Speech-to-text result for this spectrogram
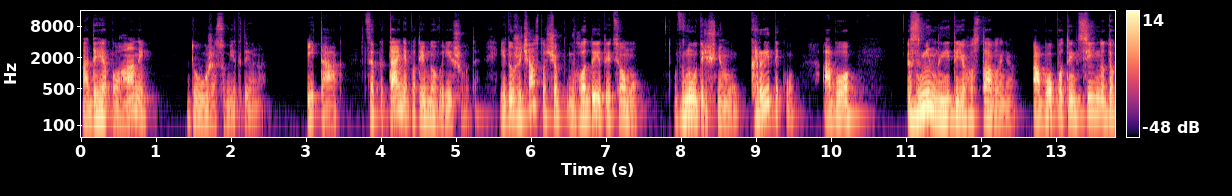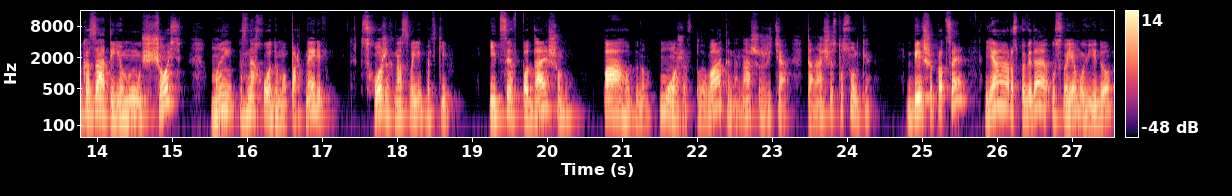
а де я поганий, дуже суб'єктивна. І так, це питання потрібно вирішувати. І дуже часто, щоб вгодити цьому внутрішньому критику, або змінити його ставлення, або потенційно доказати йому щось, ми знаходимо партнерів, схожих на своїх батьків. І це в подальшому пагубно може впливати на наше життя та наші стосунки. Більше про це я розповідаю у своєму відео,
